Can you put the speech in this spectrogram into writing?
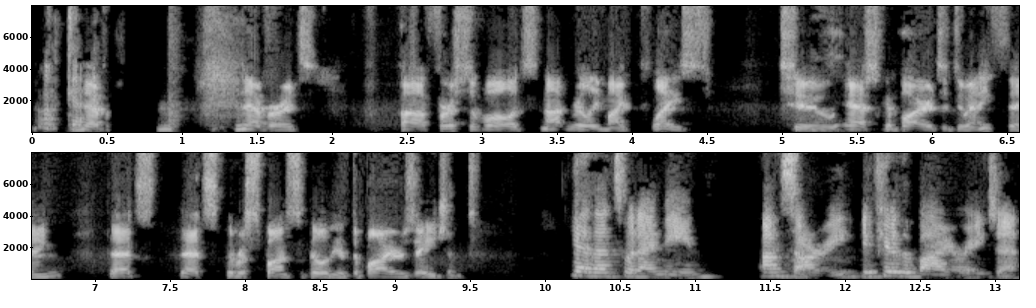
Okay. Never never. It's uh, first of all, it's not really my place to ask a buyer to do anything. That's that's the responsibility of the buyer's agent. Yeah, that's what I mean. I'm sorry. If you're the buyer agent.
